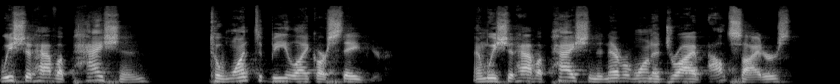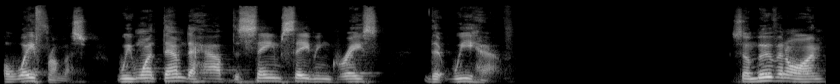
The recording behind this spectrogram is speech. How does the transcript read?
We should have a passion to want to be like our Savior. And we should have a passion to never want to drive outsiders away from us. We want them to have the same saving grace that we have. So moving on,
